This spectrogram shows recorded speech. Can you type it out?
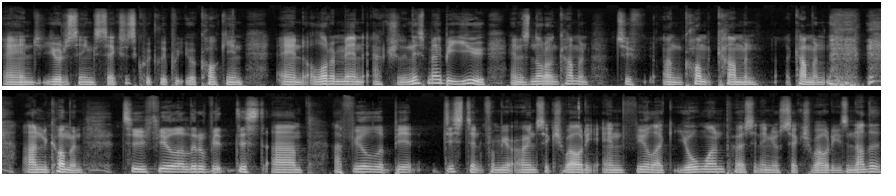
and you're just seeing sexes quickly put your cock in, and a lot of men actually, and this may be you, and it's not uncommon to uncommon common common uncommon to feel a little bit dist um I feel a bit distant from your own sexuality and feel like you're one person and your sexuality is another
